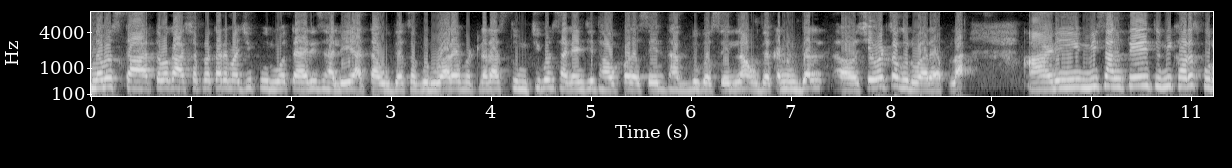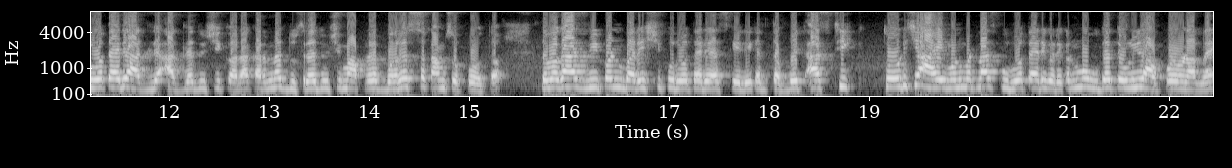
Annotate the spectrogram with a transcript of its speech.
नमस्कार. तर बघा अशा प्रकारे माझी पूर्व तयारी झाली. आता उद्याचा गुरुवार आहे म्हटलं आज तुमची पण सगळ्यांची धावपळ असेल धाकधूक असेल ना? उद्या कारण उद्या शेवटचा गुरुवार आहे आपला. आणि मी सांगते तुम्ही खरंच पूर्वतयारी आदल्या आदल्या दिवशी करा कारण ना दुसऱ्या दिवशी मग आपल्याला बरंचसं काम सोपं होतं. तर बघा आज मी पण बरीचशी पूर्वतयारी आज केली कारण तब्येत आज ठीक थोडीशी आहे म्हणून म्हटलं आज पूर्वतयारी करूया कारण मग उद्या तेवढी धावपळ होणार नाही.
